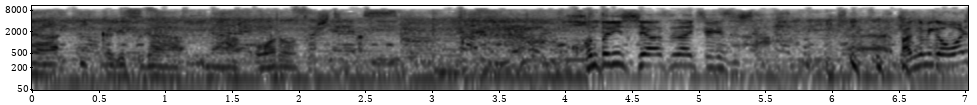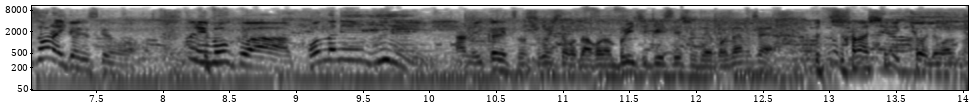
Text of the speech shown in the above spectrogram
た1ヶ月が今終わろうとしています。本当に幸せな1ヶ月でした。番組が終わりそうな勢いですけども。本当に僕はこんなにいいあの1ヶ月を過ごしたことはこのブリーチ B ステーションではございません。悲しい今日で終わるの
